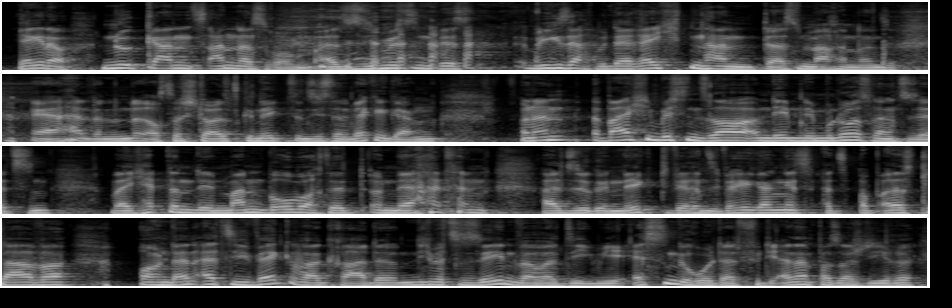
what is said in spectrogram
ja, genau, nur ganz andersrum. Also sie müssen das, wie gesagt, mit der rechten Hand das machen. Und so. er hat dann auch so stolz genickt und sie ist dann weggegangen. Und dann war ich ein bisschen sauer, neben dem Notausgang zu setzen, weil ich habe dann den Mann beobachtet und der hat dann halt so genickt, während sie weggegangen ist, als ob alles klar war. Und dann, als sie weg war gerade und nicht mehr zu sehen war, weil sie irgendwie Essen geholt hat für die anderen Passagiere,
